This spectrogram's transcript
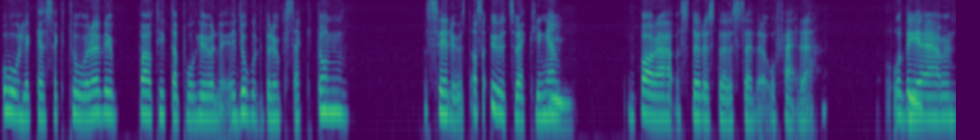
olika sektorer. Det är bara att titta på hur jordbrukssektorn ser ut. Alltså utvecklingen. Mm. Bara större, större, större och färre. Och det är... Mm.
